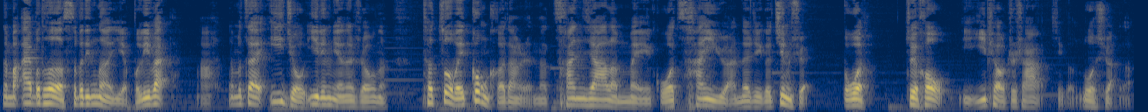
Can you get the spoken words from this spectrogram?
那么埃伯特斯伯丁呢也不例外啊。那么在一九一零年的时候呢，他作为共和党人呢参加了美国参议员的这个竞选，不过最后以一票之差这个落选了。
